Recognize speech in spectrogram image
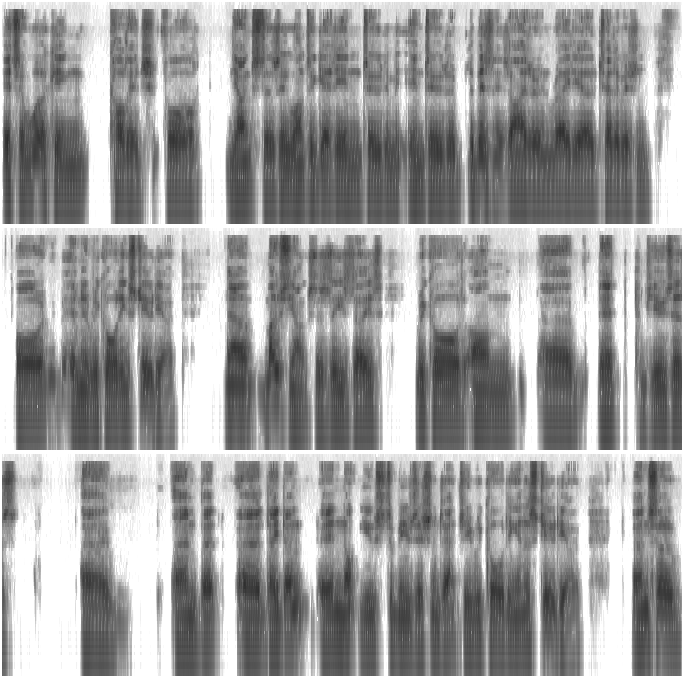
It's a working college for youngsters who want to get into the into the, the business, either in radio, television, or in a recording studio. Now, most youngsters these days record on uh, their computers, uh, and but uh, they don't. They're not used to musicians actually recording in a studio. And so,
